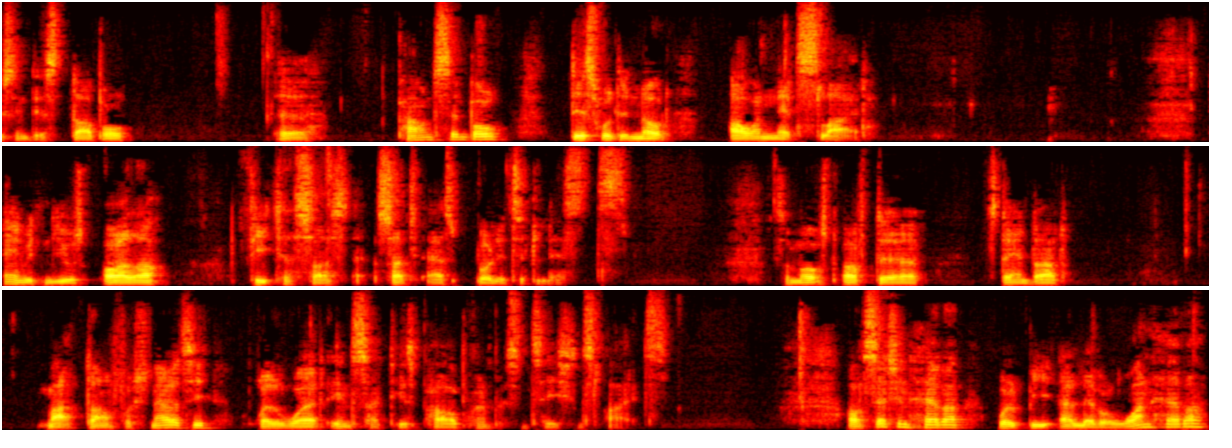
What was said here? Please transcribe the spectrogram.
using this double uh, pound symbol, this will denote our next slide and we can use other features such, such as bulleted lists. So most of the standard Markdown functionality will work inside these PowerPoint presentation slides. Our section header will be a level 1 header,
